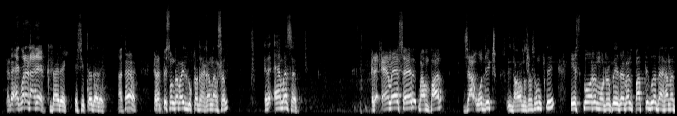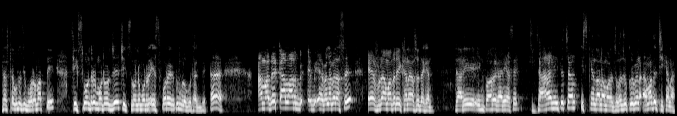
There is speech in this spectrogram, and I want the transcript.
এটা একবারে ডাইরেক্ট ডাইরেক্ট এই সিটটা ডাইরেক্ট আচ্ছা। হ্যাঁ এটা পিছনটা ভাই লুকটা দেখান আসেন। এটা এম এস এর এটা এম এস এর বাম্পার যা অধিক মুক্তি পাওয়ারের মোটর পেয়ে যাবেন। পাত্তিগুলো দেখানোর চেষ্টা করেছি বড় পাত্তি সিক্স পয়েন্টের মোটর যে সিক্স পয়েন্টের মোটর এসপোর এরকম লোগো থাকবে হ্যাঁ? আমাদের কালার অ্যাভেলেবেল আছে। এরপরে আমাদের এখানে আছে দেখেন গাড়ি ইনপাওয়ারের গাড়ি আছে। যারা নিতে চান স্ক্যান দান আমরা যোগাযোগ করবেন। আমাদের ঠিকানা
